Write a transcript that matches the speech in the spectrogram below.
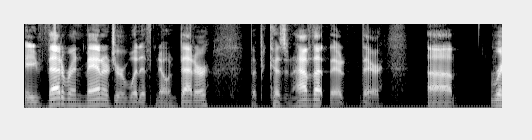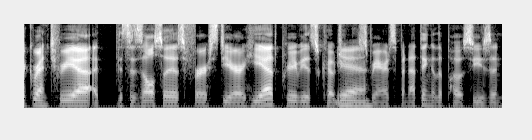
a veteran manager would have known better, but because I don't have that, they're there. Uh, Rick Renteria, uh, this is also his first year. He had previous coaching Yeah. experience, but nothing in the postseason.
